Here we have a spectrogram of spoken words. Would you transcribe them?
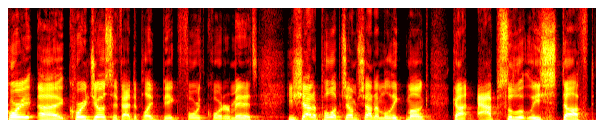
Cory, uh, Cory Joseph had to play big fourth quarter minutes. He shot a pull up jump shot on Malik Monk, got absolutely stuffed,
